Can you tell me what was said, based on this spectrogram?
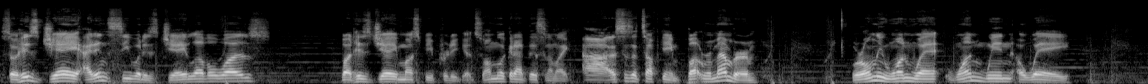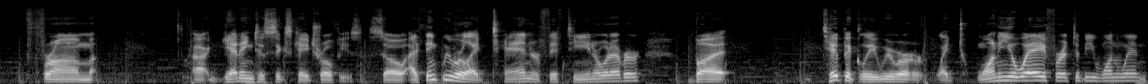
So his J, I didn't see what his J level was, but his J must be pretty good. So I'm looking at this and I'm like, ah, this is a tough game. But remember, we're only one way, one win away from uh, getting to 6K trophies. So I think we were like 10 or 15 or whatever, but typically we were like 20 away for it to be one win,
